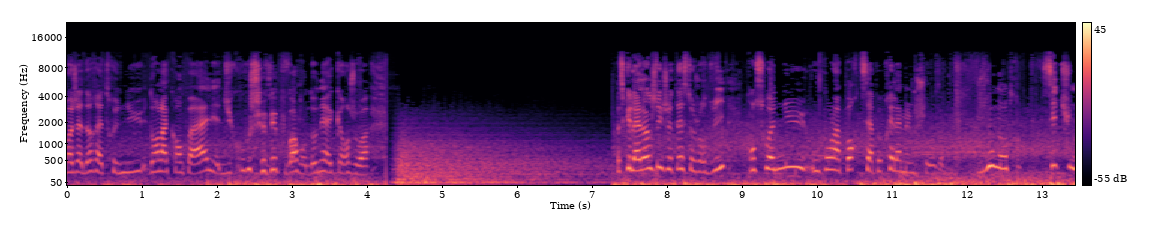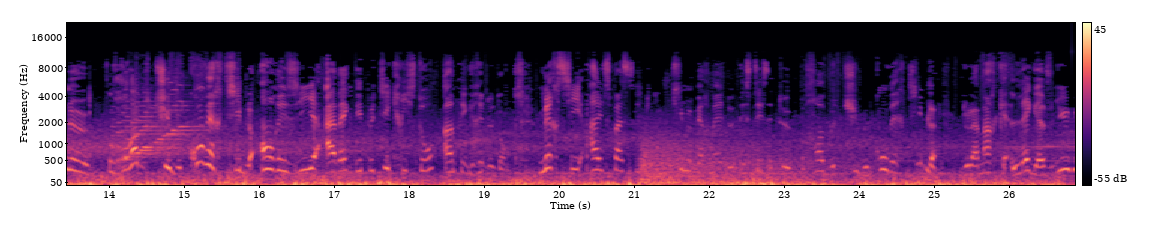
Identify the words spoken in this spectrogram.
moi j'adore être nue dans la campagne, du coup je vais pouvoir m'en donner à cœur joie. Parce que la lingerie que je teste aujourd'hui, qu'on soit nu ou qu'on la porte, c'est à peu près la même chose. Je vous montre. C'est une robe tube convertible en résille avec des petits cristaux intégrés dedans. Merci à Espace Living qui me permet de tester cette robe tube convertible de la marque Leg Avenue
